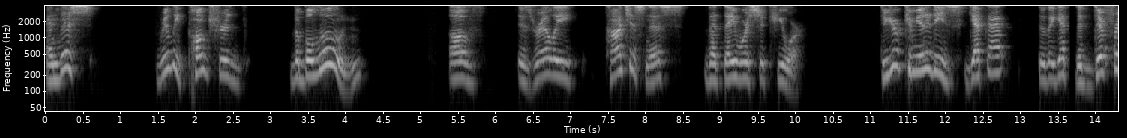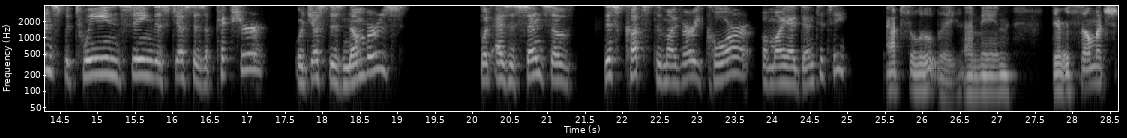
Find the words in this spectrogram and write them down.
And this really punctured the balloon of Israeli consciousness that they were secure. Do your communities get that? Do they get the difference between seeing this just as a picture or just as numbers, but as a sense of this cuts to my very core of my identity? Absolutely. I mean, there is so much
